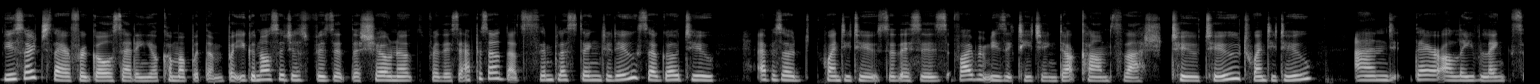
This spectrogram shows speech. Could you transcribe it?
If you search there for goal setting, you'll come up with them. But you can also just visit the show notes for this episode. That's the simplest thing to do. So, go to episode 22. So, this is vibrantmusicteaching.com slash 2222. And there I'll leave links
